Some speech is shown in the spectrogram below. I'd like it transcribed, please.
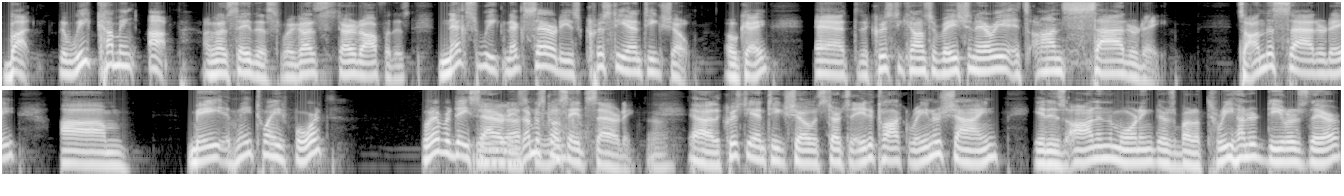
But the week coming up, I'm going to say this. We're going to start it off with this. Next week, next Saturday is Christie Antique Show. Okay, at the Christie Conservation Area. It's on Saturday. It's on the Saturday, um, May May 24th. Whatever day Saturday is. I'm just going to say it's Saturday. Yeah, the Christie Antique Show. It starts at eight o'clock, rain or shine. It is on in the morning. There's about a 300 dealers there.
